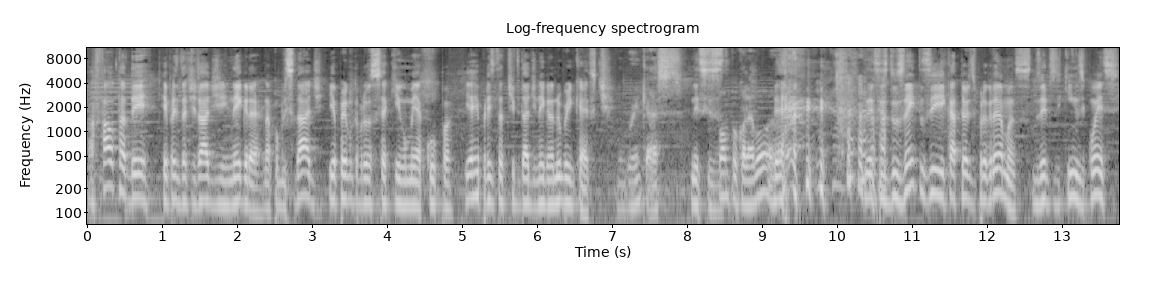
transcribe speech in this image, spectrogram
a falta de representatividade negra na publicidade, e eu pergunto pra você aqui um meia-culpa, e a representatividade negra no Braincast? No Braincast. Nesses, Vamos pro qual é boa? nesses 214 programas, 215 com esse,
